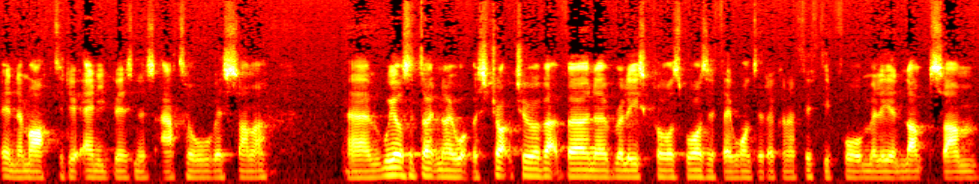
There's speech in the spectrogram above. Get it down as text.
in the market to do any business at all this summer. Um, we also don't know what the structure of that Werner release clause was. If they wanted a kind of 54 million lump sum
